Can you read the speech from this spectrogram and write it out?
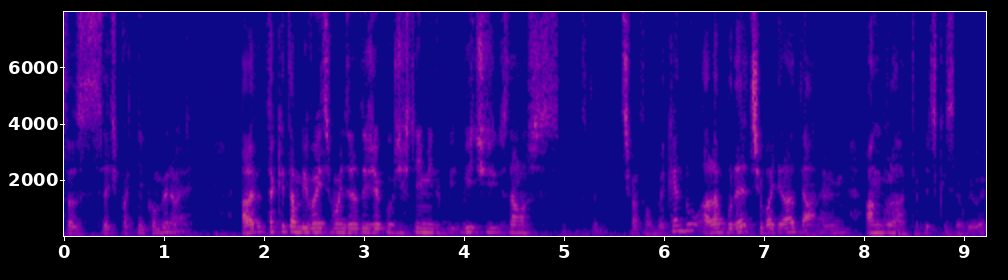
To se špatně kombinuje. Ale taky tam bývají třeba inzerenty, že, jako, že chtějí mít větší znalost třeba tomu backendu, ale bude třeba dělat, já nevím, Angular typicky se objevuje.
